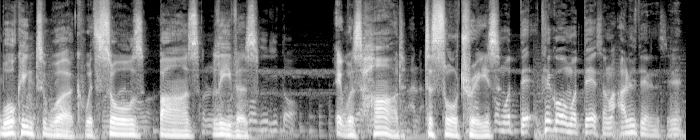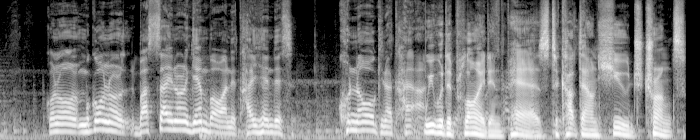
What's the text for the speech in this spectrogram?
walking to work with saws, bars, levers. It was hard to saw trees. We were deployed in pairs to cut down huge trunks.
